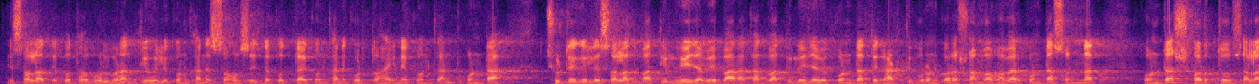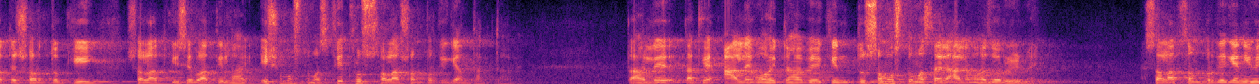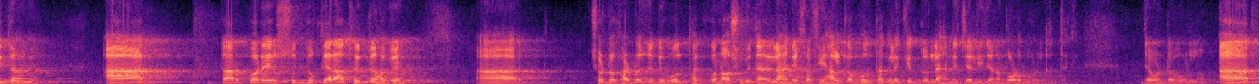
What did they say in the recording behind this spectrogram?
যে সলাতে কোথাও ভুল ভ্রান্তি হইলে কোনখানে সহসেজটা করতে হয়, কোনখানে করতে হয় না, কোনখান, কোনটা ছুটে গেলে সলাদ বাতিল হয়ে যাবে বা রাকাত বাতিল হয়ে যাবে, কোনটাতে ঘাটতি পূরণ করা সম্ভব হবে আর কোনটা সন্ন্যাত কোনটা শর্ত সলাতে শর্ত কি সলাৎ কিসে বাতিল হয়, এই সমস্ত মাস ফিখুস সলা সম্পর্কে জ্ঞান থাকতে হবে। তাহলে তাকে আলেমও হইতে হবে, কিন্তু সমস্ত মাসাইল আলেম হওয়া জরুরি নয়। সালাদ সম্পর্কে জ্ঞানী হইতে হবে, আর তারপরে শুদ্ধ কেরাত হইতে হবে। ছোটোখাটো যদি ভুল থাকে, কোনো অসুবিধা নেই, লাহানি খাফি হালকা ভুল থাকলে কিন্তু লেহানি জালি যেন বড় ভুল না থাকে, যেমনটা বললাম। আর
